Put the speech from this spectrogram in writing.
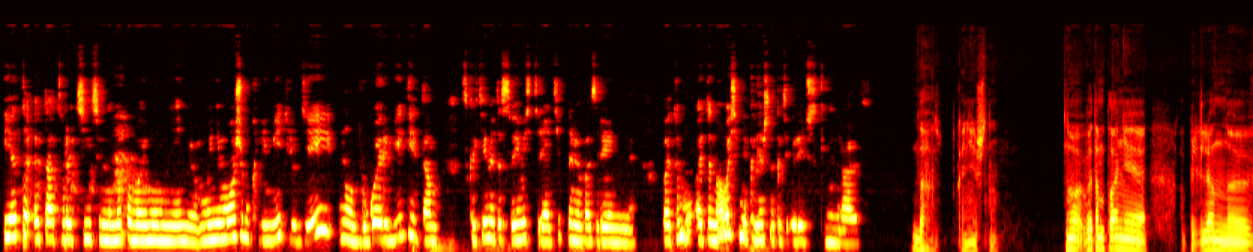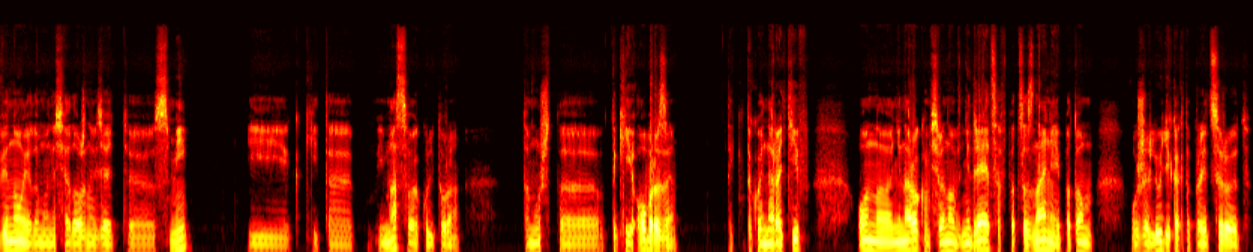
И это, это отвратительно, ну, по моему мнению. Мы не можем клеймить людей, ну, другой религии, там, с какими-то своими стереотипными воззрениями. Поэтому эта новость мне, конечно, категорически не нравится. Да, конечно. Но в этом плане определенную вину, я думаю, на себя должны взять э, СМИ и какие-то и массовая культура, потому что такие образы, так, такой нарратив, он э, ненароком все равно внедряется в подсознание, и потом уже люди как-то проецируют,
